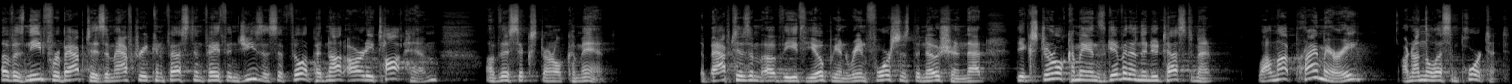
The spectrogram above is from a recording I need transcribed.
of his need for baptism after he confessed in faith in Jesus if Philip had not already taught him of this external command? The baptism of the Ethiopian reinforces the notion that the external commands given in the New Testament, while not primary, are nonetheless important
